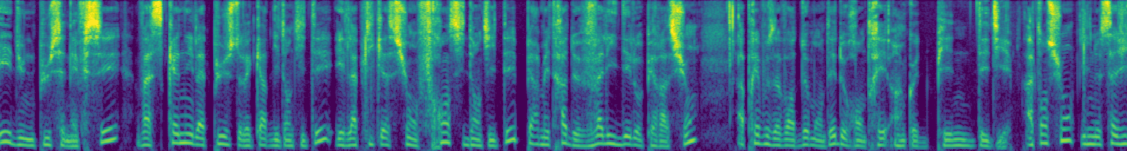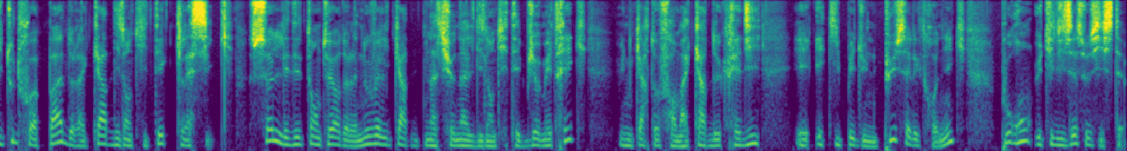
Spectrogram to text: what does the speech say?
et d'une puce NFC va scanner la puce de la carte d'identité et l'application France Identité permettra de valider l'opération après vous avoir demandé de rentrer un code PIN dédié. Attention, il ne s'agit toutefois pas de la carte d'identité classique. Seuls les détenteurs de la nouvelle carte nationale d'identité biométrique, une carte au format carte de crédit et équipée d'une puce électronique, pourront utiliser ce système.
